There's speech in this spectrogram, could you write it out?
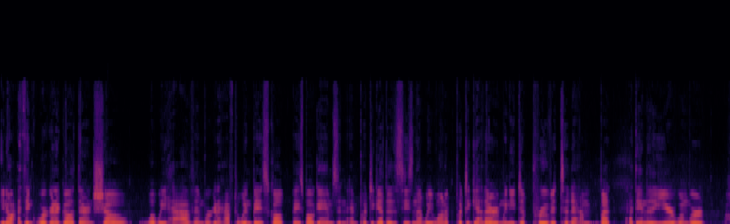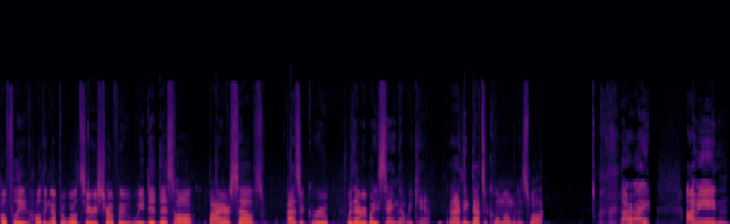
You know, I think we're going to go out there and show what we have, and we're going to have to win baseball baseball games and, and put together the season that we want to put together, and we need to prove it to them. But at the end of the year, when we're hopefully holding up a World Series trophy, we did this all by ourselves as a group with everybody saying that we can. And I think that's a cool moment as well. All right. I mean,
